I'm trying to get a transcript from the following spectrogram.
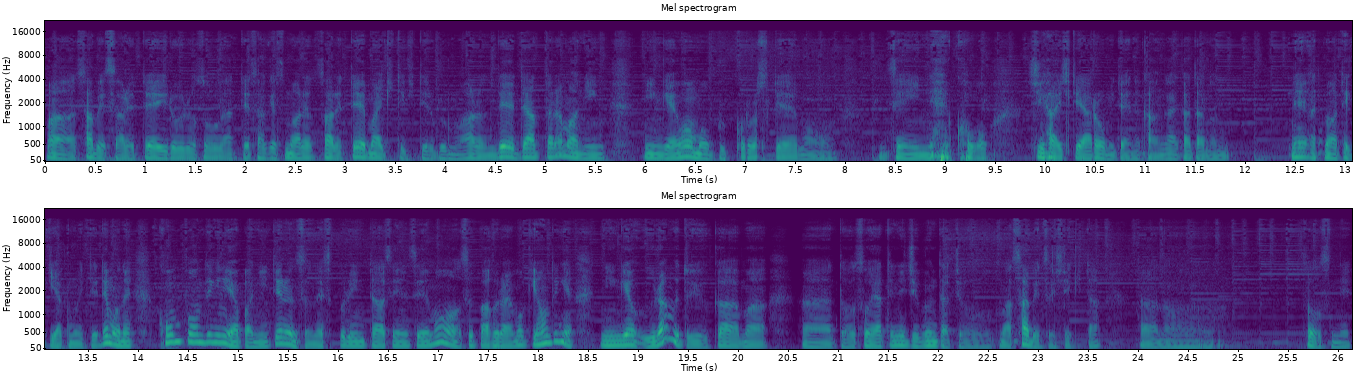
まあ、差別されて、いろいろそうやって蔑まれされて、まあ、生きてきてる部分もあるんで、であったら、まあ人、人間をもうぶっ殺して、もう、全員ね、こう、支配してやろうみたいな考え方のね、まあ、敵役もいて、でもね、根本的にやっぱ似てるんですよね。スプリンター先生もスーパーフライも基本的には人間を恨むというか、まあ、あとそうやってね、自分たちを、まあ、差別してきた、あの、そうですね、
